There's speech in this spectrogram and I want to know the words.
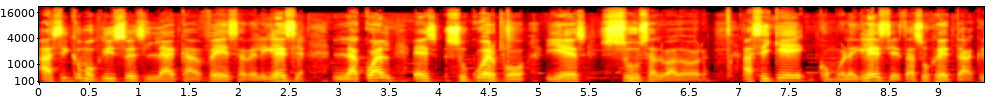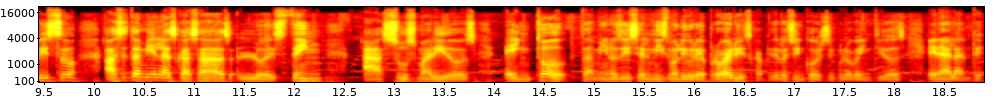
así como Cristo es la cabeza de la iglesia, la cual es su cuerpo y es su Salvador. Así que como la iglesia está sujeta a Cristo, así también las casadas lo estén a sus maridos en todo. También nos dice el mismo libro de Proverbios, capítulo 5, versículo 22 en adelante.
